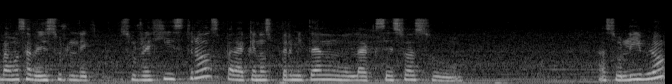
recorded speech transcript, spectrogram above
Vamos a ver sus, sus registros para que nos permitan el acceso a su a su libro.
